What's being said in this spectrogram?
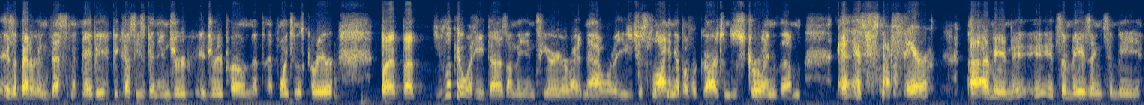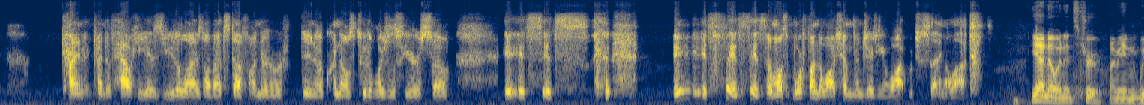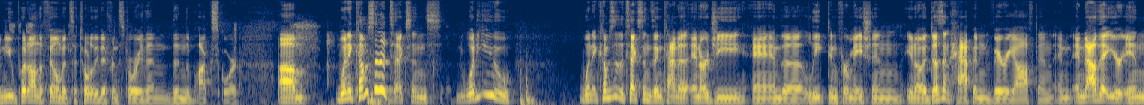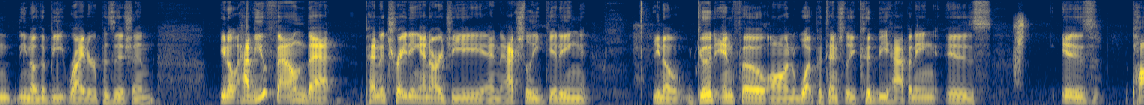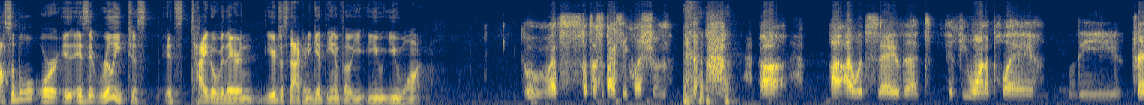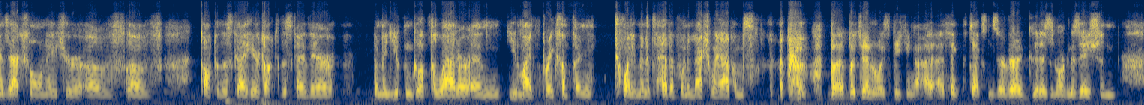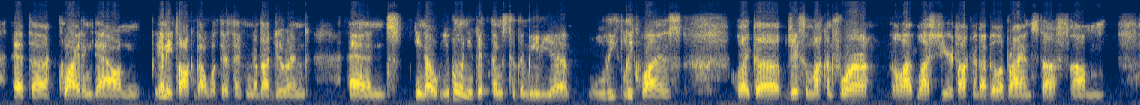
is a better investment maybe because he's been injured, injury prone at, at points in his career. But but you look at what he does on the interior right now, where he's just lining up over guards and destroying them, and it's just not fair. I mean, it, it's amazing to me kind of kind of how he has utilized all that stuff under you know Crennel's tutelage this year. So it, it's it's. it's it's it's almost more fun to watch him than JJ Watt, which is saying a lot. Yeah, no, and it's true. I mean, when you put on the film, it's a totally different story than than the box score. Um, when it comes to the Texans, what do you when it comes to the Texans and kind of NRG and the leaked information, you know, it doesn't happen very often. And and now that you're in, you know, the beat writer position, you know, have you found that penetrating NRG and actually getting you know good info on what potentially could be happening is is possible or is it really just it's tight over there and you're just not going to get the info you, you, you want Ooh, that's that's a spicy question. uh, I, I, would say that if you want to play the transactional nature of of talk to this guy here, talk to this guy there, I mean, you can go up the ladder and you might break something 20 minutes ahead of when it actually happens. but but generally speaking, I, I, think the Texans are very good as an organization at uh, quieting down any talk about what they're thinking about doing and, you know, even when you get things to the media leak, leak wise, like uh, Jason La a lot last year talking about Bill O'Brien stuff, um,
